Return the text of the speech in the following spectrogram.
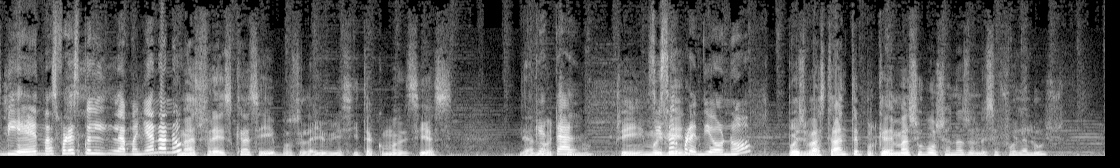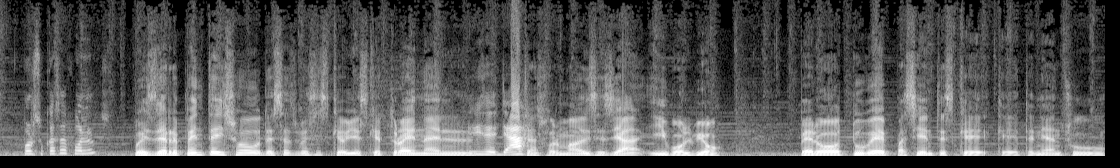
Bien, más fresco en la mañana, ¿no? Más fresca, sí, pues la lluviecita, como decías, de anoche, ¿Qué tal? ¿no? Sí, muy bien. Sí sorprendió, ¿no? Pues bastante, porque además hubo zonas donde se fue la luz. ¿Por su casa fue la luz? Pues de repente hizo de esas veces que oyes que truena el transformador, dices ya, y volvió. Pero tuve pacientes que, que tenían su,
